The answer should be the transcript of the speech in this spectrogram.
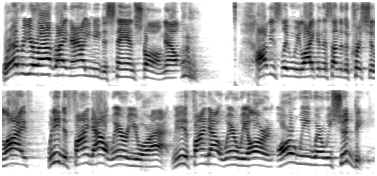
Wherever you're at right now, you need to stand strong. Now, obviously, when we liken this unto the Christian life, we need to find out where you are at. We need to find out where we are and are we where we should be?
